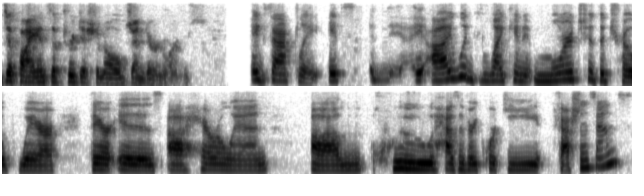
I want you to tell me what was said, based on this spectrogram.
defiance of traditional gender norms. Exactly. It's I would liken it more to the trope where there is a heroine um, who has a very quirky fashion sense,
